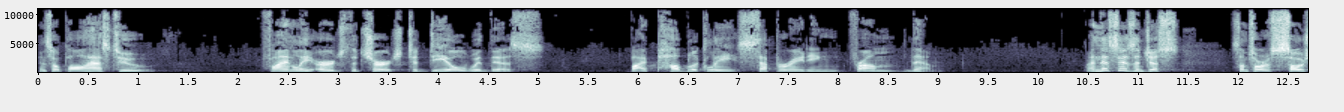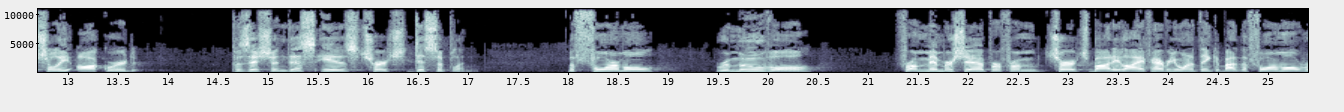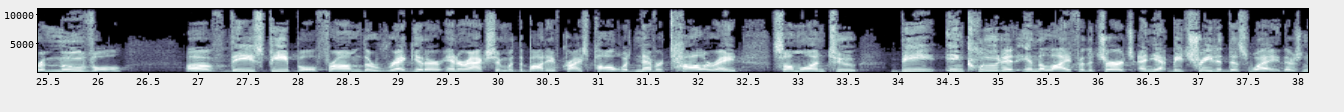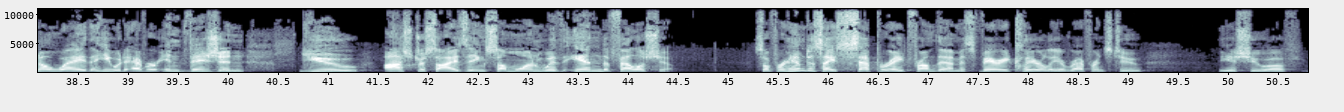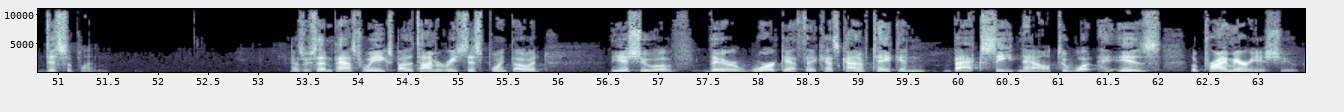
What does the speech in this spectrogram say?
And so Paul has to finally urge the church to deal with this by publicly separating from them. And this isn't just some sort of socially awkward position. This is church discipline. The formal removal from membership or from church body life, however you want to think about it, the formal removal of these people from the regular interaction with the body of Christ. Paul would never tolerate someone to be included in the life of the church and yet be treated this way. There's no way that he would ever envision you ostracizing someone within the fellowship. So for him to say separate from them is very clearly a reference to the issue of discipline. As we said in past weeks, by the time it reached this point, though, it, the issue of their work ethic has kind of taken back seat now to what is the primary issue,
